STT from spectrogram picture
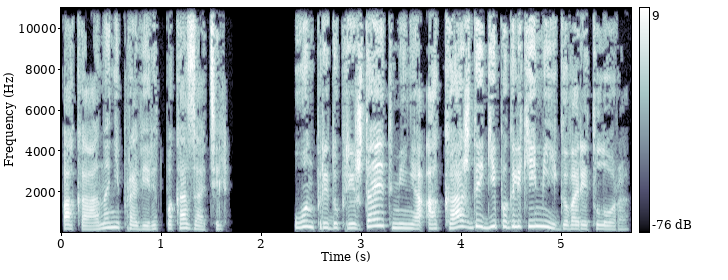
пока она не проверит показатель. «Он предупреждает меня о каждой гипогликемии», — говорит Лора.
